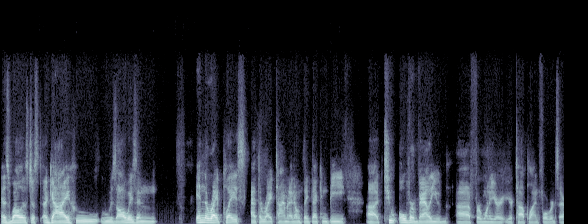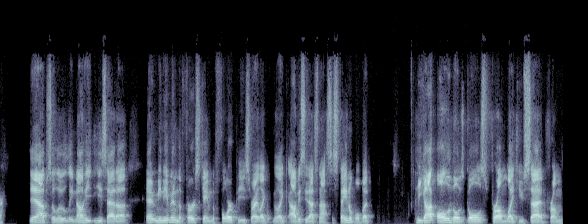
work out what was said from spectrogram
as well as just a guy who who is always in in the right place at the right time. And I don't think that can be uh, too overvalued uh, for one of your your top line forwards there. Yeah, absolutely. No, he he's had a I mean, even in the first game, the four piece, right? Like, like obviously that's not sustainable, but he got all of those goals from, like you said, from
